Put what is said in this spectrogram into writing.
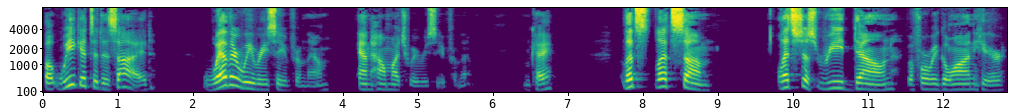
but we get to decide whether we receive from them and how much we receive from them. Okay? Let's, let's, um, let's just read down before we go on here,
